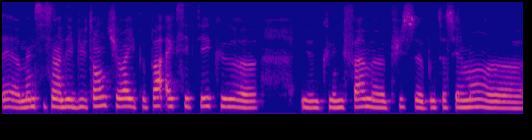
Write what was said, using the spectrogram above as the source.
même si c'est un débutant, tu vois, il peut pas accepter que euh, qu'une femme euh, puisse potentiellement euh,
